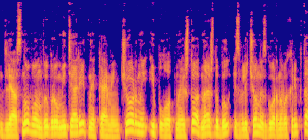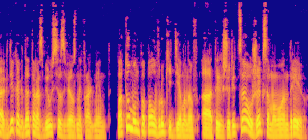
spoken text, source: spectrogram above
Для основы он выбрал метеоритный камень, черный и плотный, что однажды был извлечен из горного хребта, где когда-то разбился звездный фрагмент. Потом он попал в руки демонов, а от их жреца уже к самому Андрею.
